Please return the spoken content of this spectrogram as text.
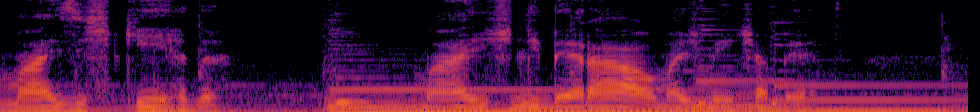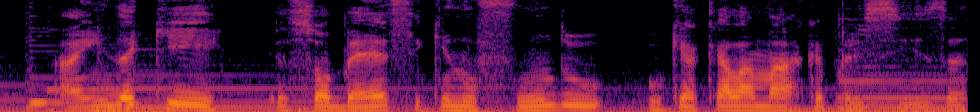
mais esquerda, mais liberal, mais mente aberta. Ainda que eu soubesse que no fundo o que aquela marca precisa,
